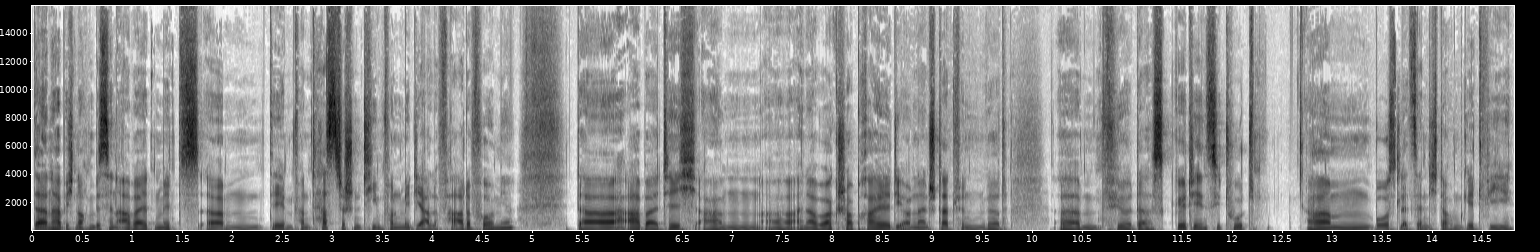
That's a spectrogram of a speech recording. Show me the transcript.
Dann habe ich noch ein bisschen Arbeit mit ähm, dem fantastischen Team von Mediale Pfade vor mir. Da arbeite ich an äh, einer Workshop-Reihe, die online stattfinden wird ähm, für das Goethe-Institut, ähm, wo es letztendlich darum geht, wie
